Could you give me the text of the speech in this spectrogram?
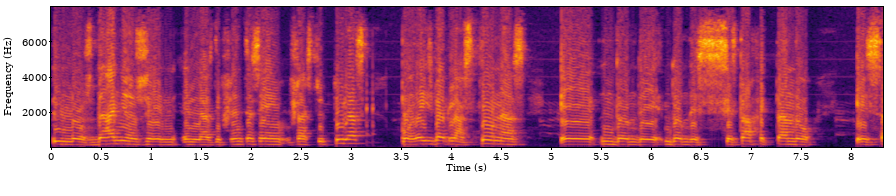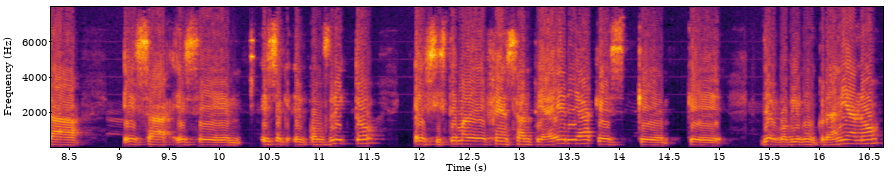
los daños en, las diferentes infraestructuras, podéis ver las zonas eh, donde, donde se está afectando esa, esa, ese, ese, el conflicto, el sistema de defensa antiaérea que es que, que del gobierno ucraniano.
